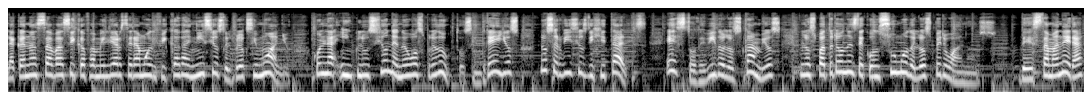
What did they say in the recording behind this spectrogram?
La canasta básica familiar será modificada a inicios del próximo año, con la inclusión de nuevos productos, entre ellos los servicios digitales, esto debido a los cambios en los patrones de consumo de los peruanos. De esta manera,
